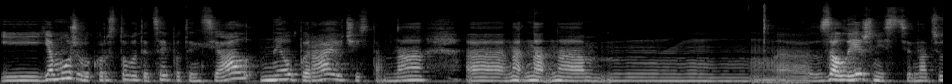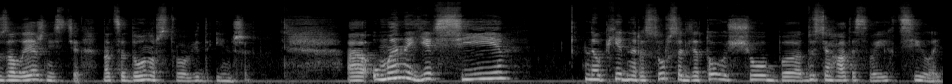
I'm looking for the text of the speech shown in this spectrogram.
І я можу використовувати цей потенціал, не опираючись там на, е, на, на, на е, залежність, на цю залежність, на це донорство від інших. Е, У мене є всі. Необхідні ресурси для того, щоб досягати своїх цілей.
